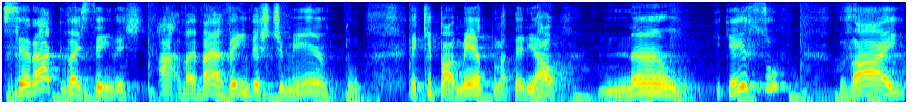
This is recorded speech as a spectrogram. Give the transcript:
Será que vai, ser investi ah, vai, vai haver investimento, equipamento, material? Não. O que, que é isso? Vai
